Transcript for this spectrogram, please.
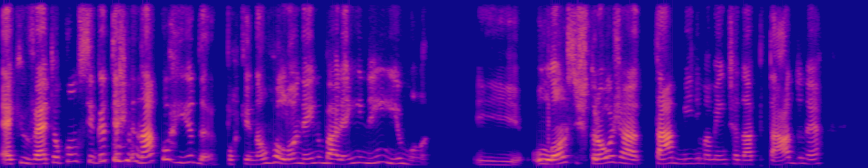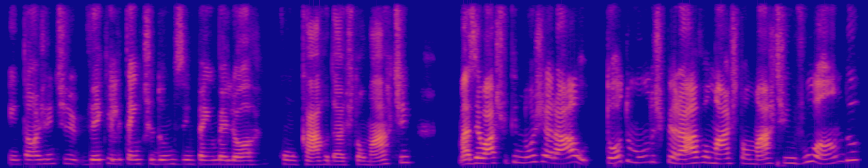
é que o Vettel consiga terminar a corrida, porque não rolou nem no Bahrein e nem em Imola. E o Lance Stroll já está minimamente adaptado, né? Então a gente vê que ele tem tido um desempenho melhor com o carro da Aston Martin. Mas eu acho que, no geral, todo mundo esperava uma Aston Martin voando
